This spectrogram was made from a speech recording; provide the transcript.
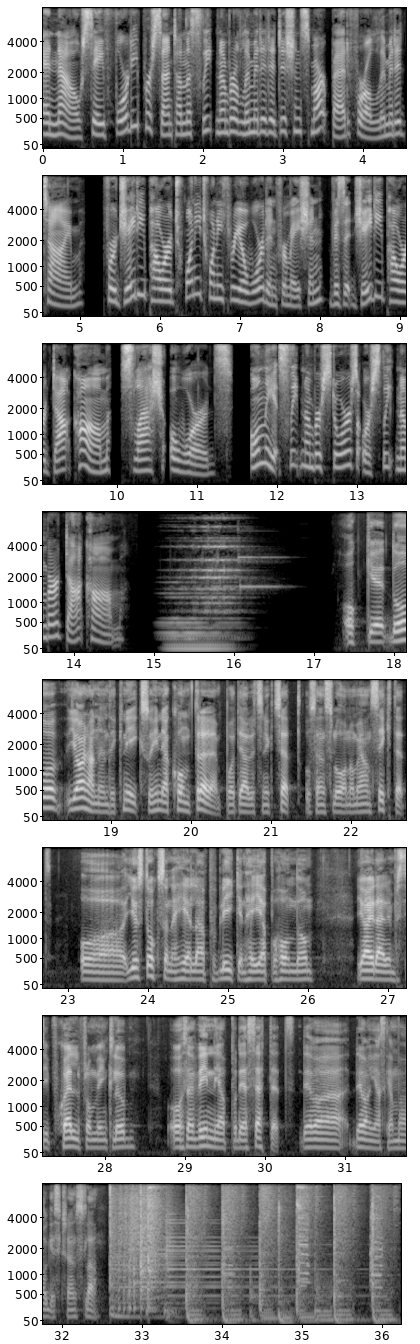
And now save 40% on the Sleep Number limited edition Smart Bed for a limited time. For JD Power 2023 award information, visit jdpower.com/awards. Only at Sleep Number stores or sleepnumber.com. Och eh, då gör han en teknik så hinner jag kontra den på ett jävligt snyggt sätt och sen slå honom i ansiktet. Och just också när hela publiken hejar på honom, jag är där i princip själv från min klubb och sen vinner jag på det sättet. Det var, det var en ganska magisk känsla.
